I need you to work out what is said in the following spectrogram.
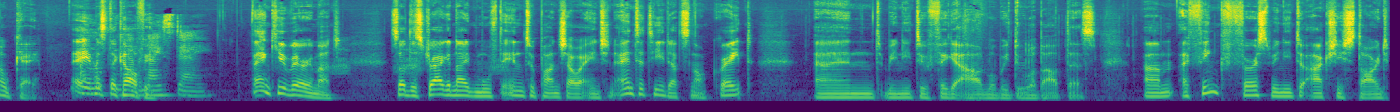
Okay. Hey, Mr. Coffee. nice day. Thank you very much. So this Dragon Knight moved in to punch our Ancient Entity. That's not great and we need to figure out what we do about this. Um, I think first we need to actually start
